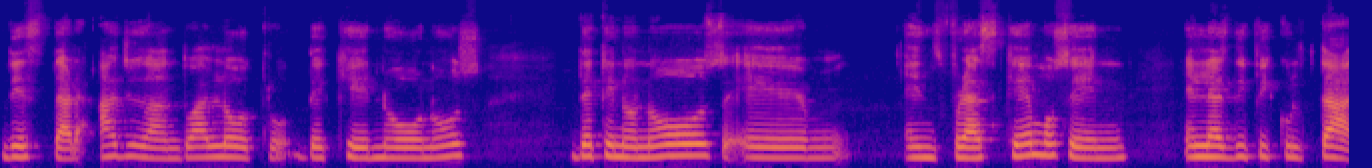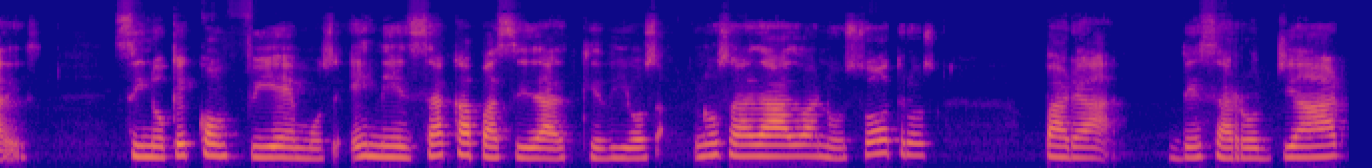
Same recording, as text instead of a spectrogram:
de estar ayudando al otro, de que no nos, de que no nos em, enfrasquemos en, en las dificultades, sino que confiemos en esa capacidad que Dios nos ha dado a nosotros para desarrollar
